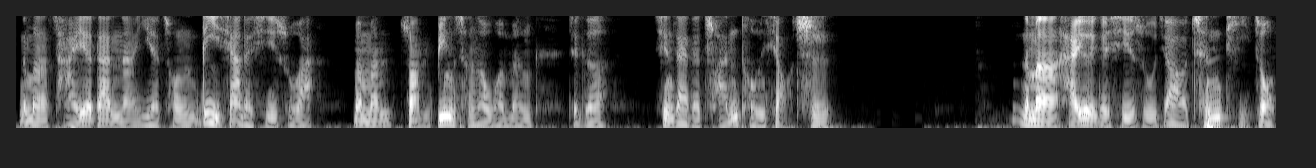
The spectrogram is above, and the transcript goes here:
那么茶叶蛋呢，也从立夏的习俗啊，慢慢转变成了我们这个现在的传统小吃。那么还有一个习俗叫称体重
